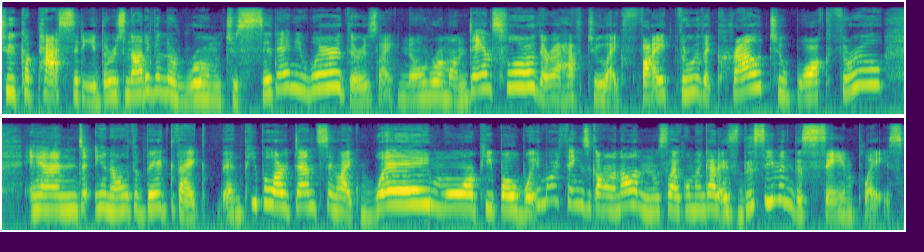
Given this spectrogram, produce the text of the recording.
to capacity. There's not even a room to sit anywhere. There's like no room on dance floor. There I have to like fight through the crowd to walk through. And you know, the big like and people are dancing like way more people, way more things going on. And it was like, oh my god, is this even the same place?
